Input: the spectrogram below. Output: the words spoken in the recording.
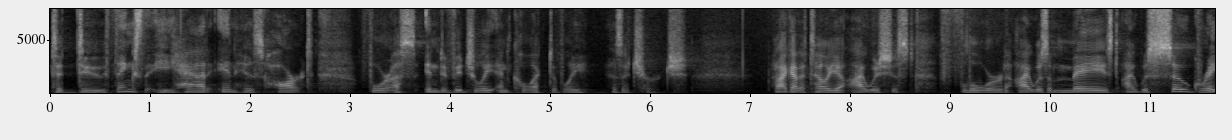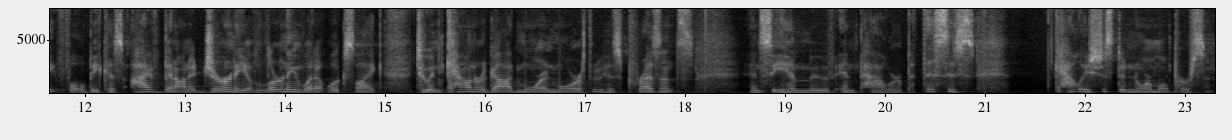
to do, things that He had in His heart for us individually and collectively as a church. I got to tell you, I was just floored. I was amazed. I was so grateful because I've been on a journey of learning what it looks like to encounter God more and more through His presence and see Him move in power. But this is, Callie's just a normal person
